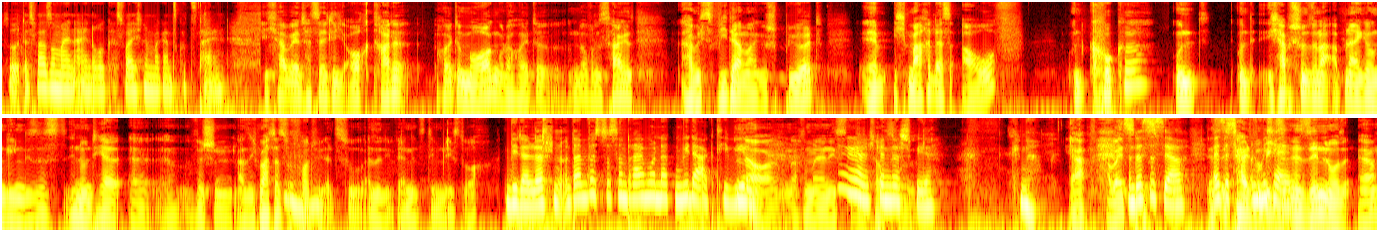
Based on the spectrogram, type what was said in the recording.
So, das war so mein Eindruck. Das wollte ich nur mal ganz kurz teilen. Ich habe ja tatsächlich auch gerade heute Morgen oder heute im Laufe des Tages habe ich es wieder mal gespürt. Ähm, ich mache das auf und gucke und und ich habe schon so eine Abneigung gegen dieses Hin und Her äh, wischen. Also ich mache das sofort mhm. wieder zu. Also die werden jetzt demnächst auch wieder löschen und dann wirst du es in drei Monaten wieder aktivieren. Genau, nach meiner nächsten Ja, ich kenne das Spiel. Genau. Ja, aber es und das ist, ist ja, das weißt ist halt wirklich Michael, eine sinnlose. Ja.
